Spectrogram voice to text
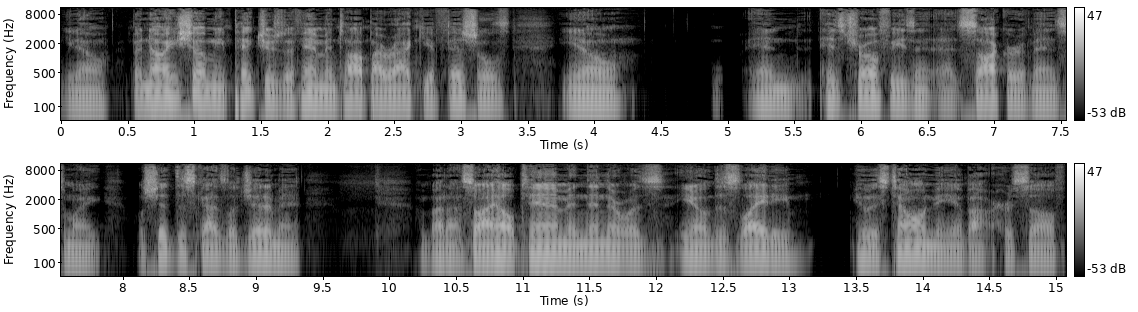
you know. But no, he showed me pictures of him and top Iraqi officials, you know, and his trophies at, at soccer events. I'm like, well, shit, this guy's legitimate. But uh, so I helped him, and then there was, you know, this lady who was telling me about herself,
